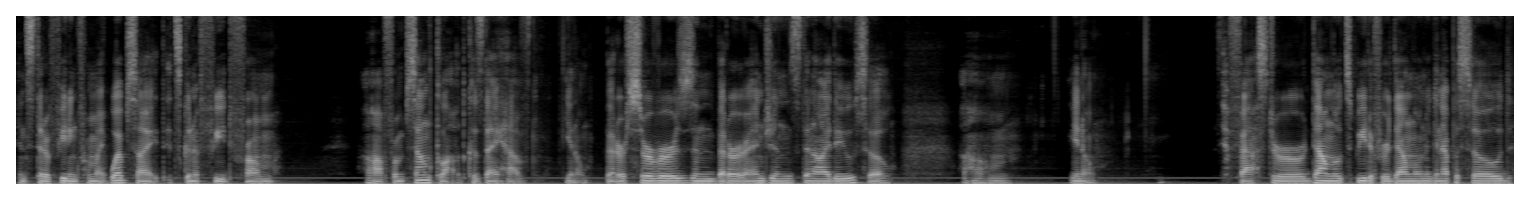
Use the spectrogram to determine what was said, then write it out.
Instead of feeding from my website, it's going to feed from uh, from SoundCloud because they have you know better servers and better engines than I do. So, um, you know, faster download speed if you're downloading an episode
